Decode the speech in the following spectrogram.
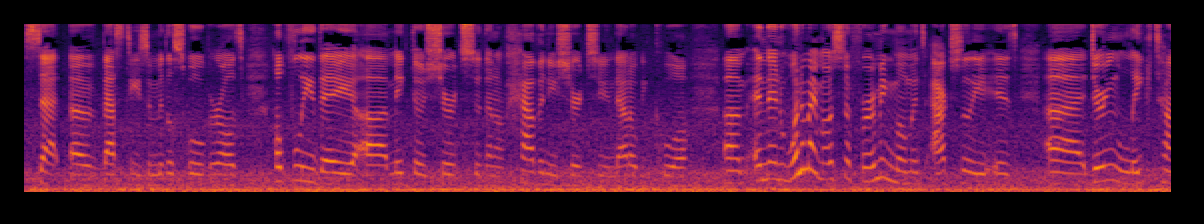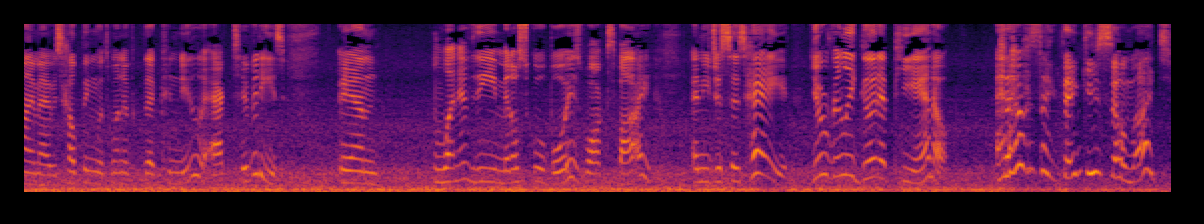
set of besties and middle school girls. Hopefully, they uh, make those shirts so then I'll have a new shirt soon. That'll be cool. Um, and then, one of my most affirming moments actually is uh, during lake time, I was helping with one of the canoe activities. And one of the middle school boys walks by and he just says, Hey, you're really good at piano. And I was like, thank you so much.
